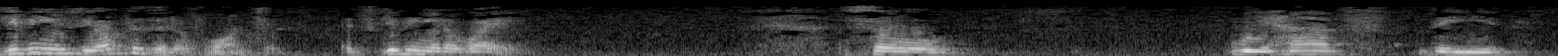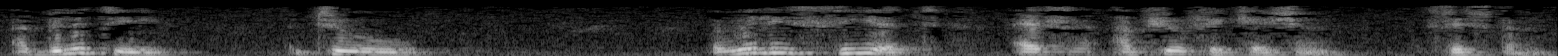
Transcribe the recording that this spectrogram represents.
Giving is the opposite of wanting. It's giving it away. So we have the ability to really see it as a purification system.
